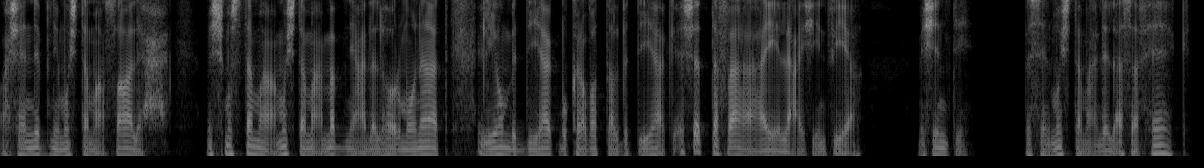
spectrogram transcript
وعشان نبني مجتمع صالح مش مجتمع مجتمع مبني على الهرمونات. اليوم بدي إياك بكرة بطل بدي إياك. إيش التفاهة هاي اللي عايشين فيها؟ مش أنت. بس المجتمع للأسف هيك.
